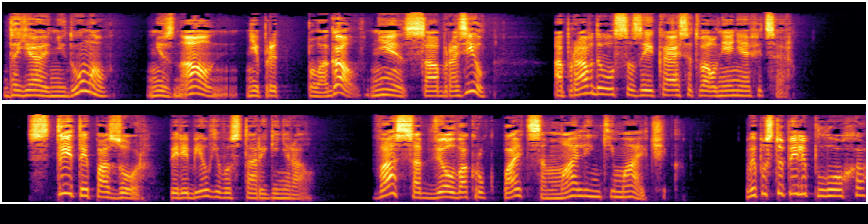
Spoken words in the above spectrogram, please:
Да я не думал, не знал, не предполагал полагал, не сообразил, оправдывался, заикаясь от волнения офицер. «Стыд и позор!» — перебил его старый генерал. «Вас обвел вокруг пальца маленький мальчик. Вы поступили плохо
